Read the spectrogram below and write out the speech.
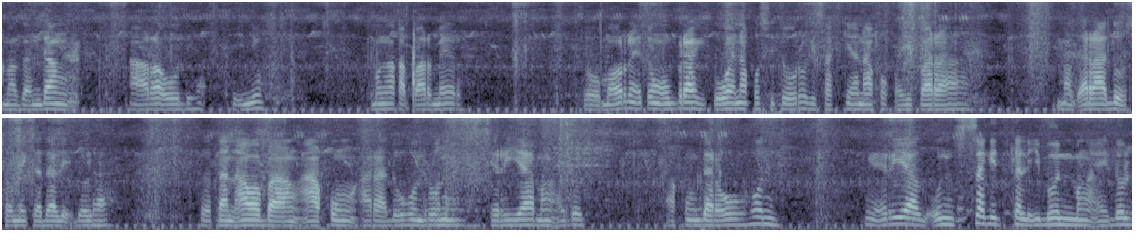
Magandang araw diha sa inyo mga kaparmer so maor na itong obra. Gikuha na ko si turo. Gisakyan ako kay para mag-arado. So may kadali dol ha so tanawa ba ang akong araduhon ron area mga idol? Akong darohon nga area unsagid kalibon mga idol?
